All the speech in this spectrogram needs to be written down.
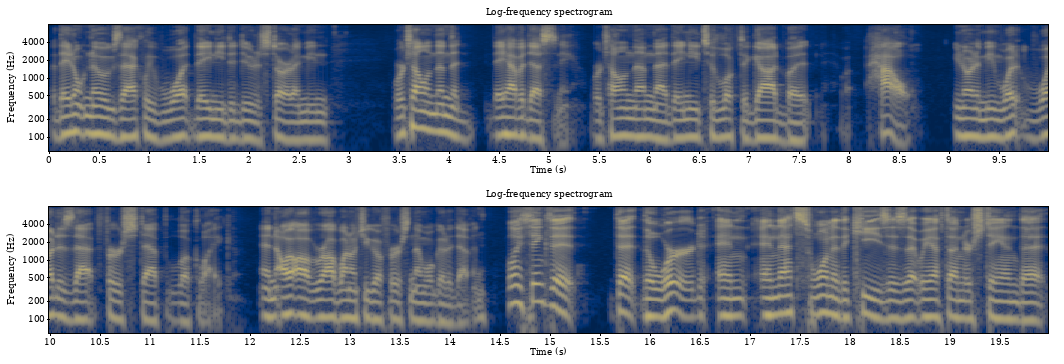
but they don't know exactly what they need to do to start. I mean, we're telling them that they have a destiny. We're telling them that they need to look to God, but how? You know what I mean? What What does that first step look like? And I'll, I'll, Rob, why don't you go first, and then we'll go to Devin. Well, I think that that the word and and that's one of the keys is that we have to understand that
